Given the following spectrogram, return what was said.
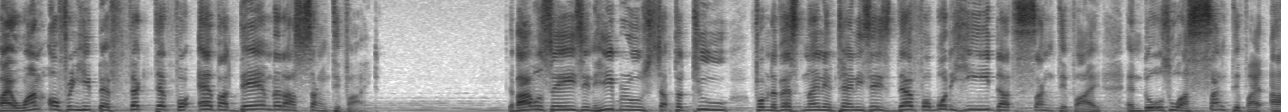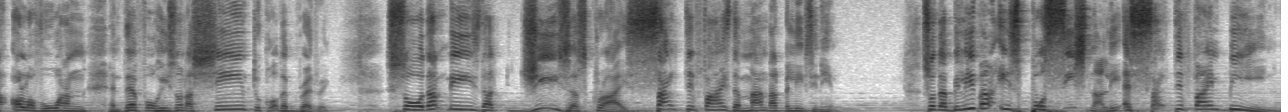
By one offering, he perfected forever them that are sanctified. The Bible says in Hebrews chapter 2, from the verse 9 and 10, he says, Therefore, both he that sanctified and those who are sanctified are all of one, and therefore he's not ashamed to call them brethren. So that means that Jesus Christ sanctifies the man that believes in him. So the believer is positionally a sanctifying being.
